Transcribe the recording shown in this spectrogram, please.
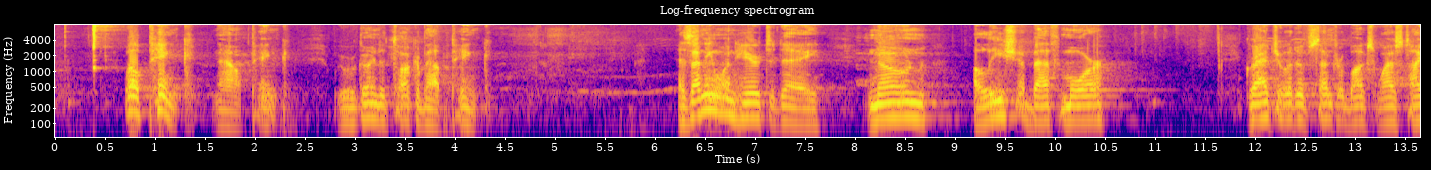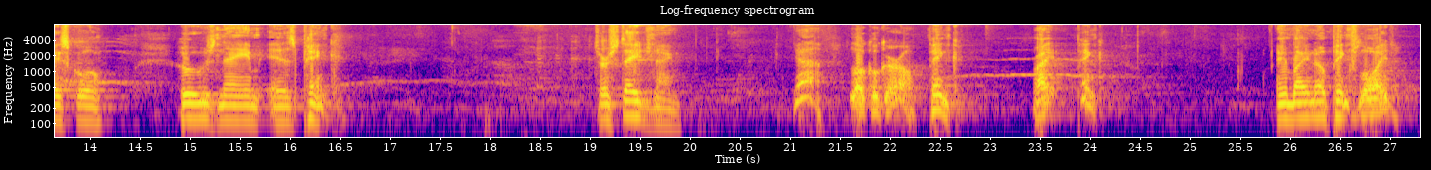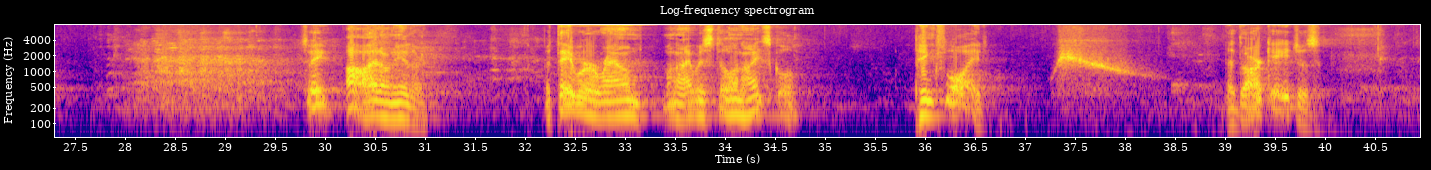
Well, pink now, pink. We were going to talk about pink. Has anyone here today known Alecia Beth Moore? graduate of Central Bucks West High School, whose name is Pink. It's her stage name. Yeah, local girl, Pink. Right? Pink. Anybody know Pink Floyd? See? Oh, I don't either. But they were around when I was still in high school. Pink Floyd. Whew. The Dark Ages.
